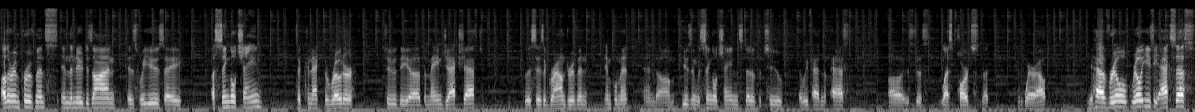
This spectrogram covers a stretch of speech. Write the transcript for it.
Other improvements in the new design is we use a, a single chain to connect the rotor to the, uh, the main jack shaft. So this is a ground driven implement and um, using the single chain instead of the two that we've had in the past uh, is just less parts that could wear out. You have real, real easy access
